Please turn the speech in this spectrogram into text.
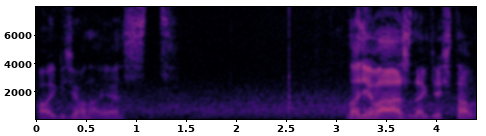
Oj, gdzie ona jest? No nieważne, gdzieś tam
